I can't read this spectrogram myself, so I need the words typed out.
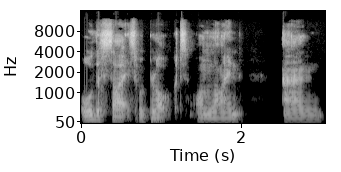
All the sites were blocked online, and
